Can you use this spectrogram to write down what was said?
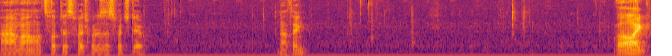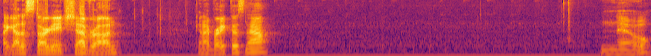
Um, well, let's flip this switch. What does this switch do? Nothing. Well, I, I got a Stargate Chevron. Can I break this now? No.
